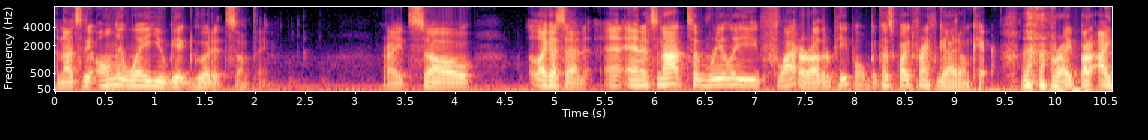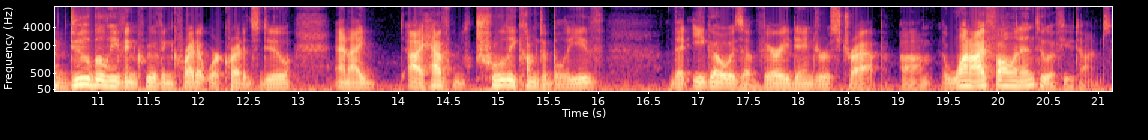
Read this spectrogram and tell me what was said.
And that's the only way you get good at something. Right? So, like I said, and it's not to really flatter other people because, quite frankly, I don't care. right? But I do believe in giving credit where credit's due. And I, I have truly come to believe that ego is a very dangerous trap. Um, one I've fallen into a few times.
